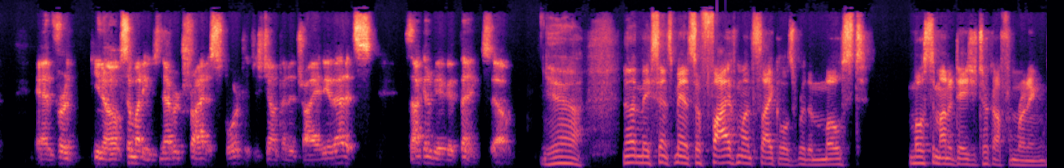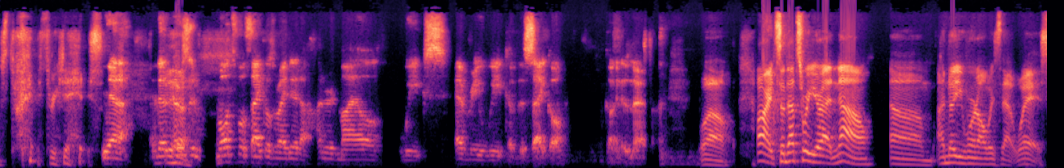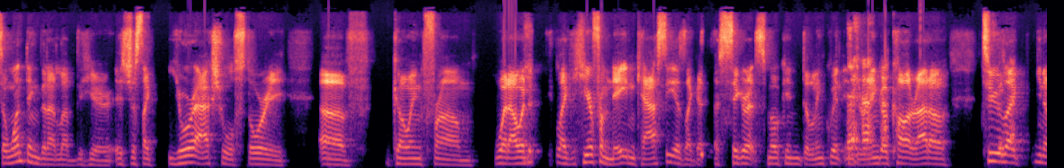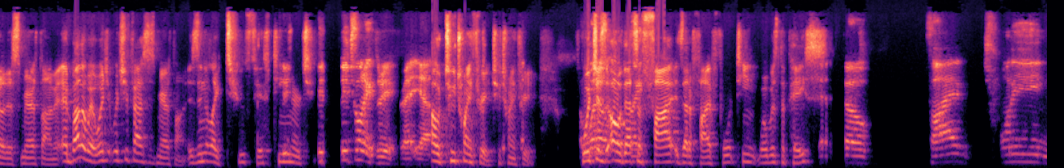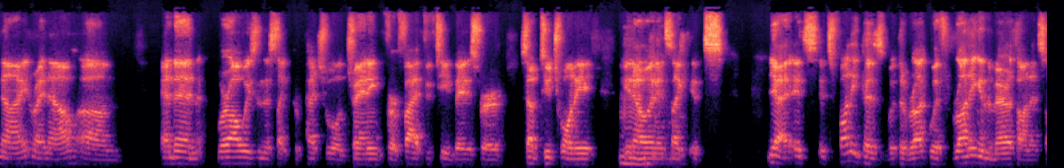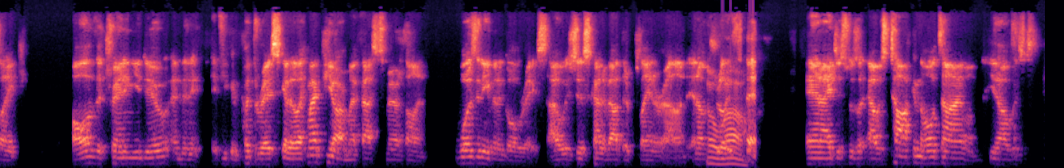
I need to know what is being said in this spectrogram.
And for, you know, somebody who's never tried a sport to just jump in and try any of that, it's, it's not going to be a good thing. So, Yeah, no, that makes sense, man. So five month cycles were the most most amount of days you took off from running was three, three days. Yeah. And then Yeah. there's multiple cycles where I did a hundred mile weeks every week of the cycle going to the marathon. Wow. All right, so that's where you're at now. Um, I know you weren't always that way. So one thing that I'd love to hear is just like your actual story of going from what I would like hear from Nate and Cassie as like a, a cigarette smoking delinquent in Durango, Colorado, to like you know this marathon. And by the way, what's, what's your fastest marathon? Isn't it like two fifteen or two? 223, right? Yeah. Oh, 223, 223. Which is oh, that's a five. Is that a five fourteen? What was the pace? So five twenty nine right now. Um, and then we're always in this like perpetual training for 515 base for sub 220, you mm-hmm. know, and it's like, it's, yeah, it's, it's funny because with the run, with running in the marathon, it's like all of the training you do. And then if you can put the race together, like my PR, my fastest marathon wasn't even a goal race. I was just kind of out there playing around and I was oh, really wow. fit. And I just was, I was talking the whole time. I'm, you know, I was just,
